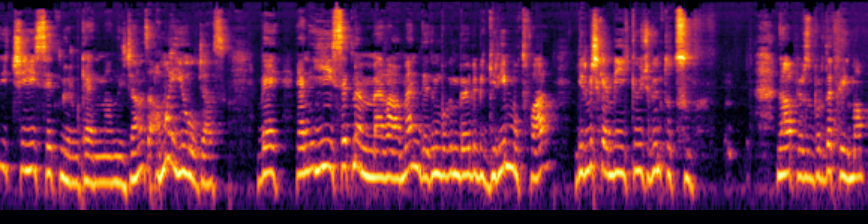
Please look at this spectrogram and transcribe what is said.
Hiç iyi hissetmiyorum kendimi anlayacağınız ama iyi olacağız. Ve yani iyi hissetmememe rağmen dedim bugün böyle bir gireyim mutfağa. Girmişken bir iki üç gün tutsun. ne yapıyoruz burada kıymam.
